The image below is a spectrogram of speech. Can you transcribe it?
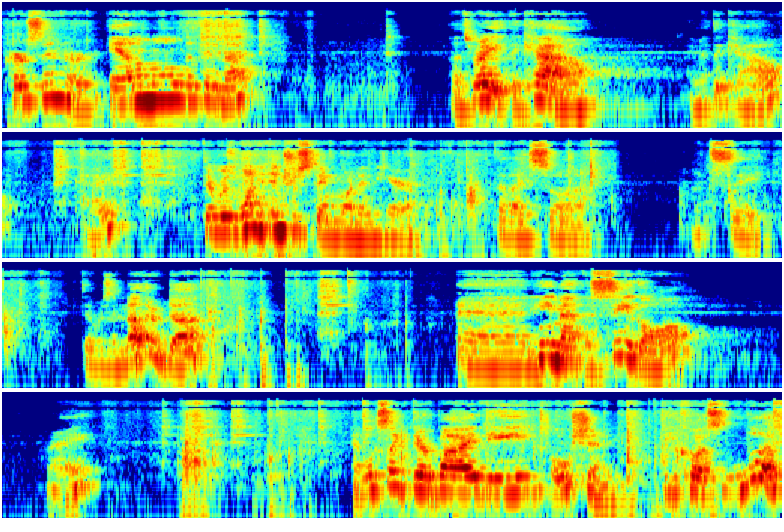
person or animal that they met? That's right, the cow. They met the cow, okay? There was one interesting one in here that I saw. Let's see. There was another duck, and he met a seagull, right? It looks like they're by the ocean because look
